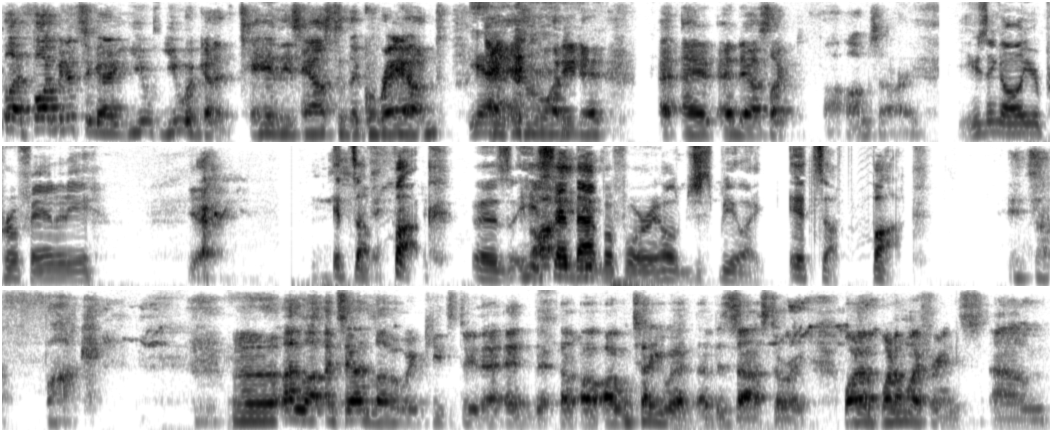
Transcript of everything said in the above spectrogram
Like five minutes ago, you you were going to tear this house to the ground Yeah. and everyone in it, and, and, and now it's like, oh, I'm sorry. Using all your profanity. Yeah. It's a fuck." As he Uh, said that before, he'll just be like, "It's a fuck." It's a fuck. Uh, I love. I'd say I love it when kids do that, and I, I will tell you a, a bizarre story. One of one of my friends, um,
